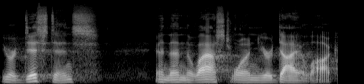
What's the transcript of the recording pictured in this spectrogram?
your distance, and then the last one, your dialogue.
